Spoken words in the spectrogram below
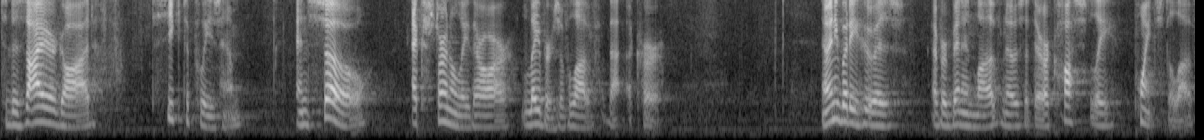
to desire God, to seek to please Him, and so externally there are labors of love that occur. Now, anybody who has ever been in love knows that there are costly points to love.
